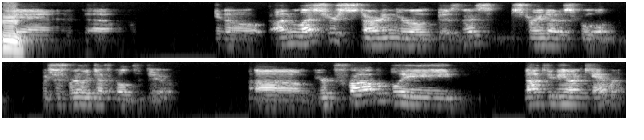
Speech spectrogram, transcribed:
Mm. And, uh, you know, unless you're starting your own business straight out of school, which is really difficult to do, um, you're probably not going to be on camera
